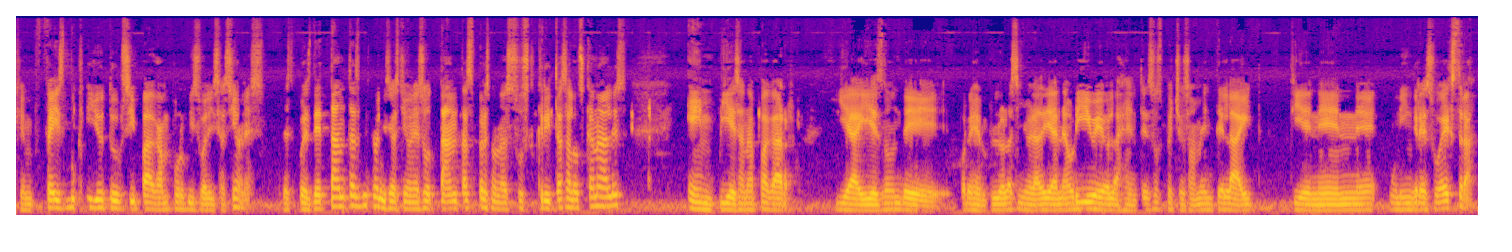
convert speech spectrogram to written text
que en Facebook y YouTube sí pagan por visualizaciones. Después de tantas visualizaciones o tantas personas suscritas a los canales, empiezan a pagar. Y ahí es donde, por ejemplo, la señora Diana Uribe o la gente sospechosamente light tienen eh, un ingreso extra,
